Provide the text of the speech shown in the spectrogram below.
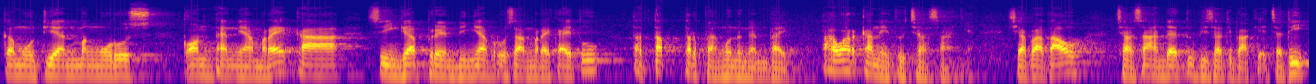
kemudian mengurus kontennya mereka, sehingga brandingnya perusahaan mereka itu tetap terbangun dengan baik. Tawarkan itu jasanya. Siapa tahu jasa Anda itu bisa dipakai. Jadi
